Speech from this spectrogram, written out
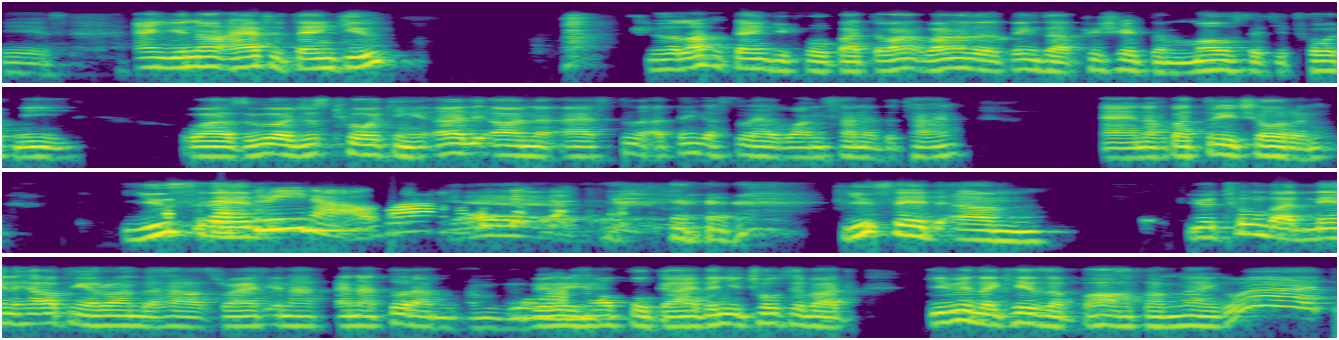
yes. And you know, I have to thank you. There's a lot to thank you for, but the one, one of the things I appreciate the most that you taught me was we were just talking early on. I still, I think I still had one son at the time, and I've got three children. You I've said three now. Wow. Yeah. you said um, you're talking about men helping around the house, right? And I and I thought I'm, I'm a yeah. very helpful guy. Then you talked about giving the kids a bath. I'm like, what?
